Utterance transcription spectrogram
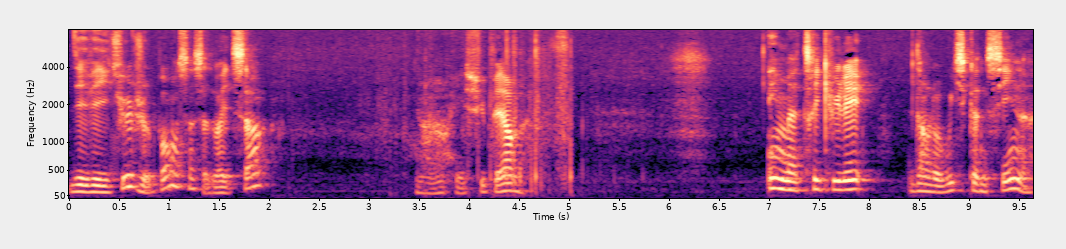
des véhicules, je pense, hein, ça doit être ça. Voilà, il est superbe. Immatriculé dans le Wisconsin.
